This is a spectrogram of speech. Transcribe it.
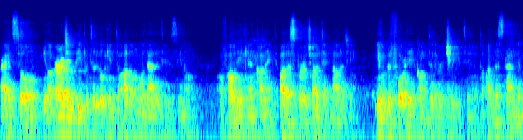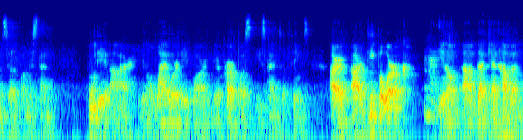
right? So, you know, urging people to look into other modalities, you know, of how they can connect other spiritual technology even before they come to the retreat, you know, to understand themselves, understand who they are, you know, why were they born, their purpose, these kinds of things. are, are deeper work, you know, um, that can happen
